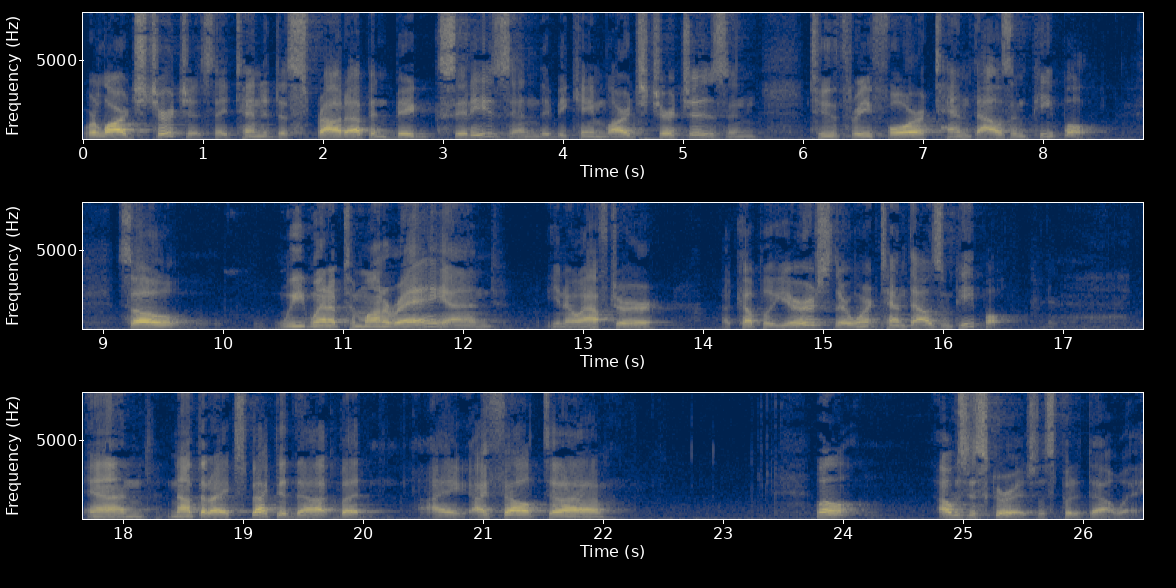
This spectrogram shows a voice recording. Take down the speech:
were large churches. They tended to sprout up in big cities, and they became large churches, and two, three, four, ten thousand people. So we went up to Monterey, and you know, after a couple of years, there weren't ten thousand people. And not that I expected that, but I, I felt. Uh, well, I was discouraged, let's put it that way,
